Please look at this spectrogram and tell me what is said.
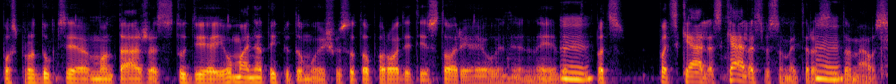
postprodukcija montažas studija jau man ne taip įdomu iš viso to parodyti istoriją jau bet Mm. pats pats kelias kelias visuomet yra Mm. įdomiausia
